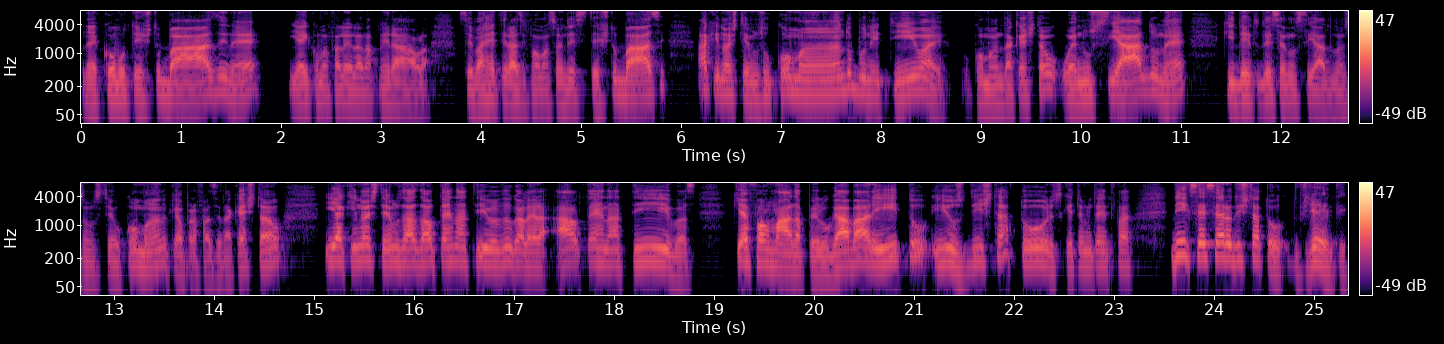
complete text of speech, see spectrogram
né? Como texto base, né? E aí, como eu falei lá na primeira aula, você vai retirar as informações desse texto base. Aqui nós temos o comando, bonitinho, aí, o comando da questão, o enunciado, né? Que dentro desse enunciado nós vamos ter o comando, que é para fazer na questão. E aqui nós temos as alternativas, viu, galera? Alternativas, que é formada pelo gabarito e os distratores, que tem muita gente que fala, diga que esse era o distrator. Gente,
